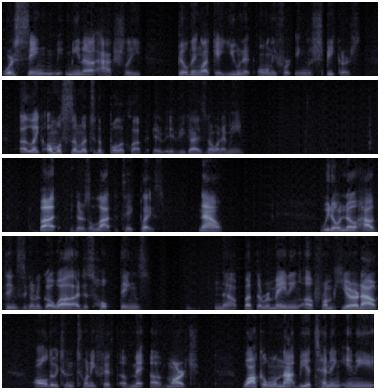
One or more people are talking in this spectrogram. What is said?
we're seeing Mina actually building like a unit only for English speakers, uh, like almost similar to the Bullet Club, if, if you guys know what I mean. But there's a lot to take place. Now, we don't know how things are going to go well. I just hope things now. But the remaining of from here on out, all the way to the 25th of May, of March, Waka will not be attending any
